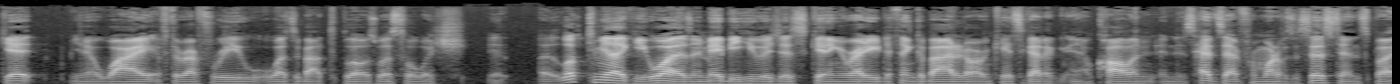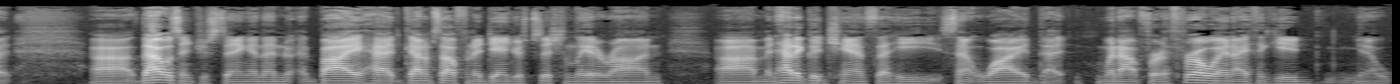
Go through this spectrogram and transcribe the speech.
get you know why if the referee was about to blow his whistle, which it, it looked to me like he was, and maybe he was just getting ready to think about it, or in case he got a you know call in, in his headset from one of his assistants. But uh, that was interesting. And then Bye had got himself in a dangerous position later on, um, and had a good chance that he sent wide that went out for a throw in. I think he you know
